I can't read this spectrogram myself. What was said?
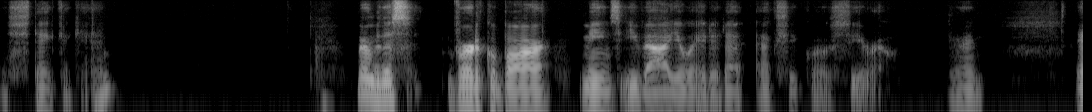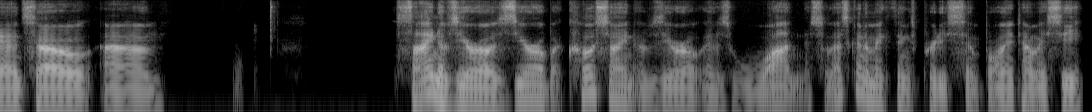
mistake again. Remember this vertical bar means evaluated at x equals 0, right? And so um, sine of 0 is 0, but cosine of 0 is 1. So that's going to make things pretty simple. Anytime I see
